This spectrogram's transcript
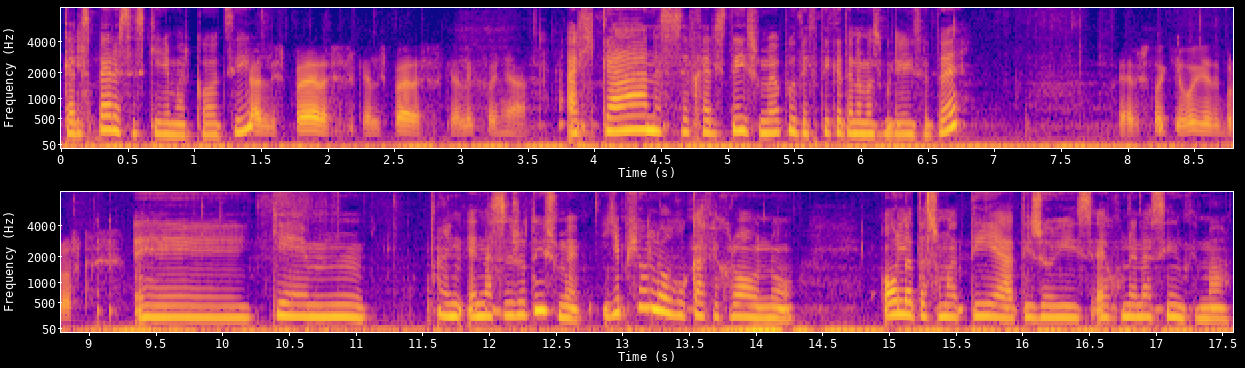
Καλησπέρα σας κύριε Μαρκότση. Καλησπέρα σας, καλησπέρα σας, καλή χρονιά. Αρχικά να σας ευχαριστήσουμε που δεχτήκατε να μας μιλήσετε. Ευχαριστώ και εγώ για την πρόσκληση. Ε, και ε, να σας ρωτήσουμε, για ποιο λόγο κάθε χρόνο όλα τα σωματεία της ζωής έχουν ένα σύνθημα;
